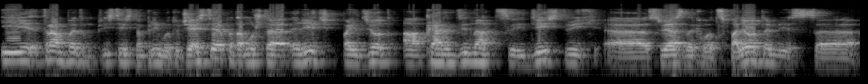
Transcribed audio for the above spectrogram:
И Трамп в этом, естественно, примут участие, потому что речь пойдет о координации действий, э, связанных вот с полетами, с э,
